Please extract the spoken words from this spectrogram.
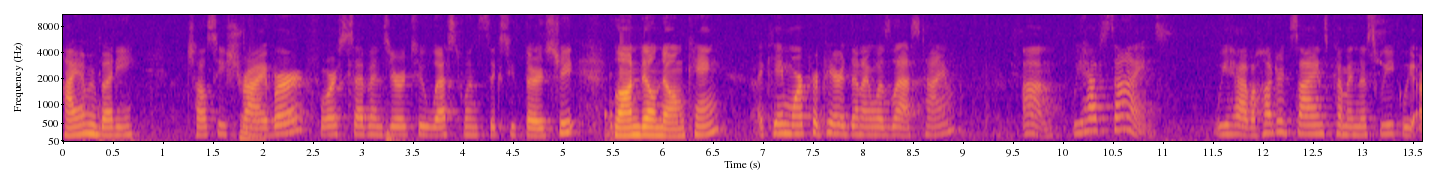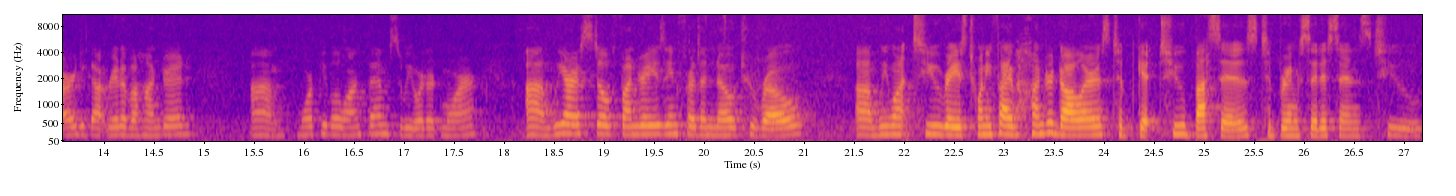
Hi, everybody. Chelsea Schreiber, 4702 West 163rd Street, Lawndale, Gnome King. I came more prepared than I was last time. Um, We have signs. We have 100 signs coming this week. We already got rid of 100. Um, More people want them, so we ordered more. Um, We are still fundraising for the No to Row. Um, We want to raise $2,500 to get two buses to bring citizens to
